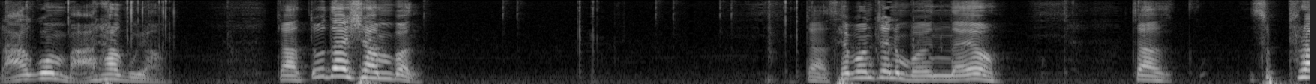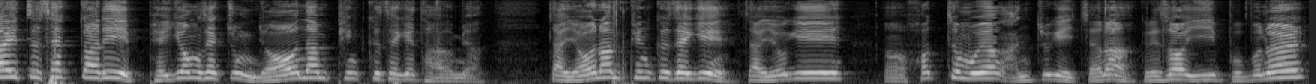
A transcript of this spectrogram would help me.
라고 말하고요. 자 또다시 한번. 자 세번째는 뭐였나요? 자 스프라이트 색깔이 배경색 중 연한 핑크색에 닿으면 자 연한 핑크색이 자 여기 어, 하트 모양 안쪽에 있잖아. 그래서 이 부분을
